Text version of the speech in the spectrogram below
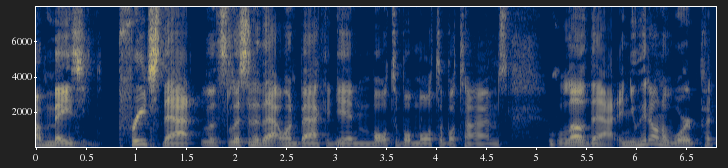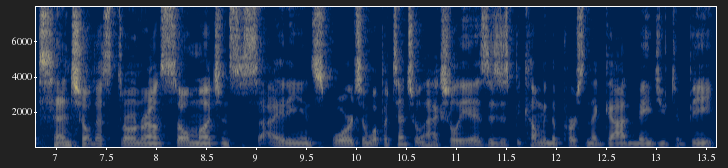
Amazing. Preach that. Let's listen to that one back again multiple, multiple times. Love that. And you hit on a word potential that's thrown around so much in society and sports. And what potential Mm-hmm. actually is, is just becoming the person that God made you to be.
